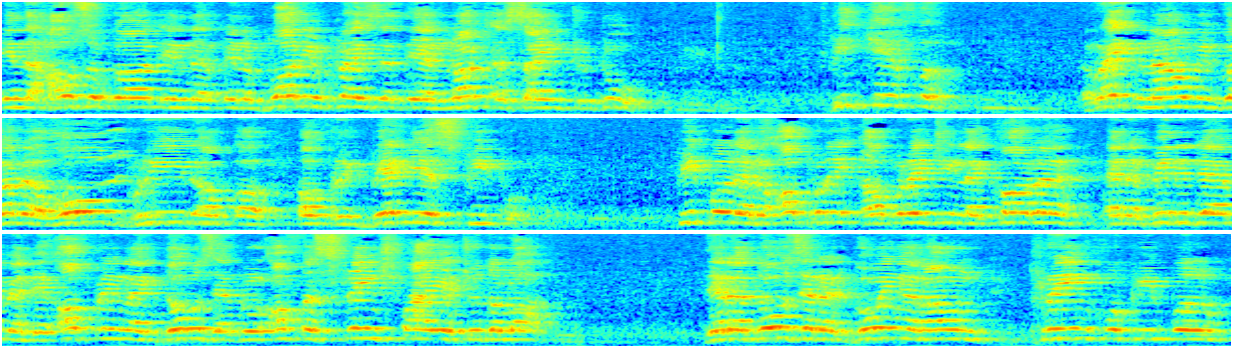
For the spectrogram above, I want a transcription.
in the house of God, in the in the body of Christ that they are not assigned to do. Be careful. Right now, we've got a whole breed of, of, of rebellious people. People that are operate, operating like Korah and Abinadab, and they're offering like those that will offer strange fire to the Lord. There are those that are going around praying for people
